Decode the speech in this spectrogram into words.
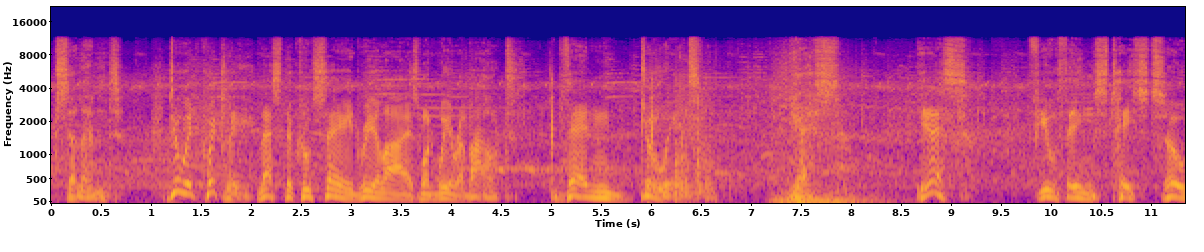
Excellent. Do it quickly, lest the Crusade realize what we're about. Then do it. Yes. Yes. Few things taste so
